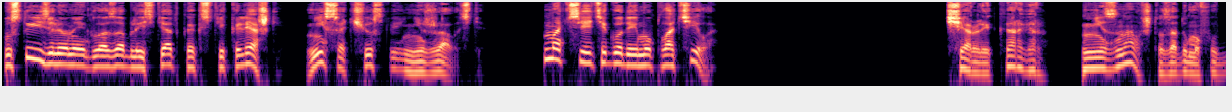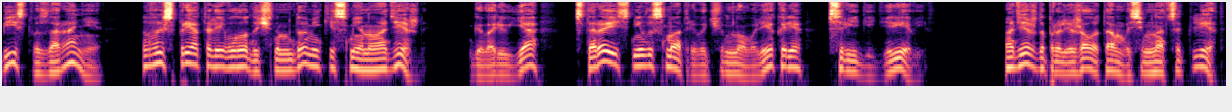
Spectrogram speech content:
Пустые зеленые глаза блестят, как стекляшки, ни сочувствия, ни жалости. Мать все эти годы ему платила, Чарли Карвер не знал, что, задумав убийство заранее, вы спрятали в лодочном домике смену одежды. Говорю я, стараясь не высматривать чумного лекаря среди деревьев. Одежда пролежала там 18 лет,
